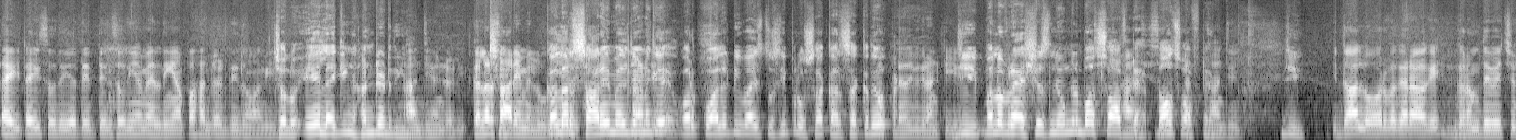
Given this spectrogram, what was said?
250 250 ਦੀਆਂ ਤੇ 300 ਦੀਆਂ ਮਿਲਦੀਆਂ ਆਪਾਂ 100 ਦੀ ਦਵਾਂਗੇ। ਚਲੋ ਇਹ ਲੈਗਿੰਗ 100 ਦੀ ਹਾਂਜੀ 100 ਦੀ। ਕਲਰ ਸਾਰੇ ਮਿਲੂਗੇ। ਕਲਰ ਸਾਰੇ ਮਿਲ ਜਾਣਗੇ ਔਰ ਕੁਆਲਿਟੀ ਵਾਈਜ਼ ਤੁਸੀਂ ਭਰੋਸਾ ਕਰ ਸਕਦੇ ਹੋ। ਕੱਪੜੇ ਦੀ ਵੀ ਗਾਰੰਟੀ ਹੈ। ਜੀ ਮਤਲਬ ਰੈਸ਼ਸ ਨਹੀਂ ਹੋਣਗੇ ਬਹੁਤ ਸੌਫਟ ਹੈ ਬਹੁਤ ਸੌਫਟ ਹੈ। ਹਾਂਜੀ ਜੀ। ਇਦਾਂ ਲੋਅਰ ਵਗੈਰਾ ਆ ਗਏ ਗਰਮ ਦੇ ਵਿੱਚ।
